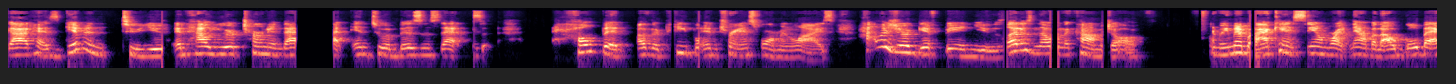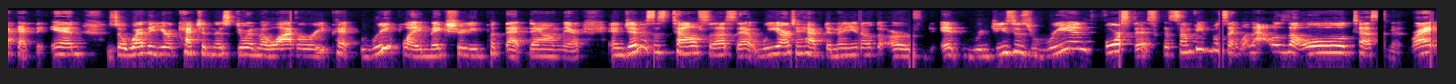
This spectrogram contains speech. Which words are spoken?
God has given to you and how you're turning that into a business that is helping other people and transforming lives. How is your gift being used? Let us know in the comments, y'all. Remember, I can't see them right now, but I'll go back at the end. So whether you're catching this during the live replay, make sure you put that down there. And Genesis tells us that we are to have dominion of the earth. It Jesus reinforced this because some people say, well, that was the Old Testament, right?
